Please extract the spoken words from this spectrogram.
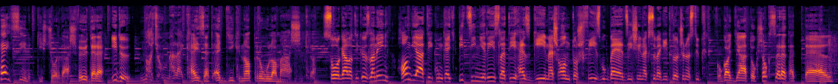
Helyszín kis csordás főtere, Idő nagyon meleg. helyzet egyik napról a másikra. Szolgálati közlemény, hangjátékunk egy picinyi részletéhez Gémes Antos Facebook bejegyzésének szövegét kölcsönöztük. Fogadjátok sok szeretettel!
